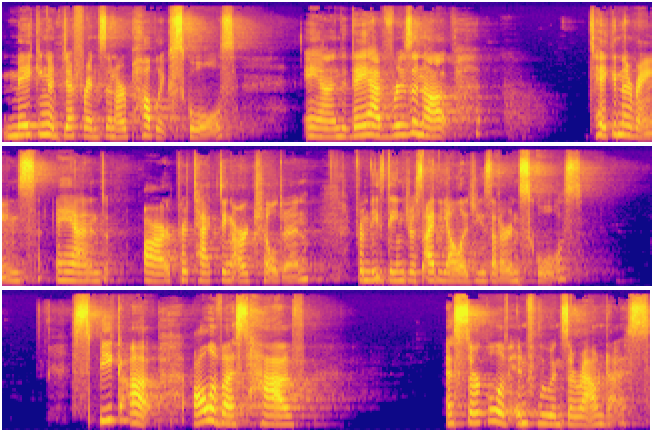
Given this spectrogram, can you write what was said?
making a difference in our public schools. And they have risen up, taken the reins, and are protecting our children from these dangerous ideologies that are in schools. Speak up. All of us have a circle of influence around us.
